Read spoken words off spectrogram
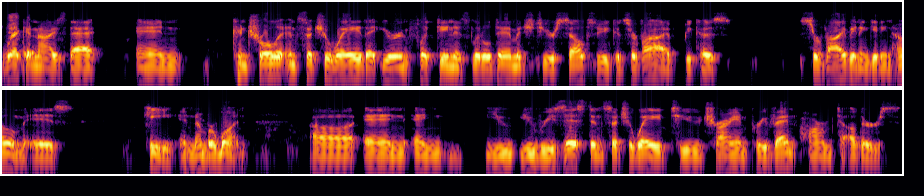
recognize that and control it in such a way that you're inflicting as little damage to yourself so you can survive because surviving and getting home is key and number one uh, and and you you resist in such a way to try and prevent harm to others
